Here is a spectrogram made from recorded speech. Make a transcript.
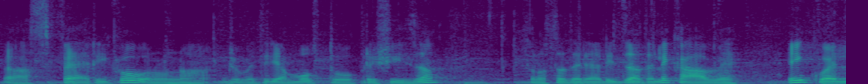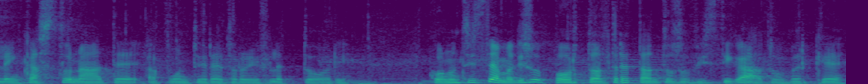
uh, sferico con una geometria molto precisa. Sono state realizzate le cave e in quelle incastonate appunto i retroriflettori con un sistema di supporto altrettanto sofisticato perché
